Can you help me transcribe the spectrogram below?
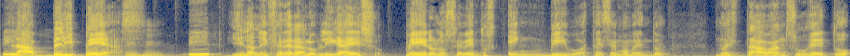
la blipeas. Y la ley federal obliga a eso. Pero los eventos en vivo hasta ese momento no estaban sujetos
